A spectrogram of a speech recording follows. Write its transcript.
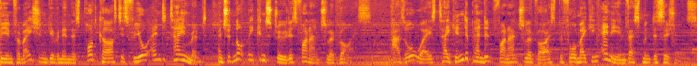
The information given in this podcast is for your entertainment and should not be construed as financial advice. As always, take independent financial advice before making any investment decisions.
